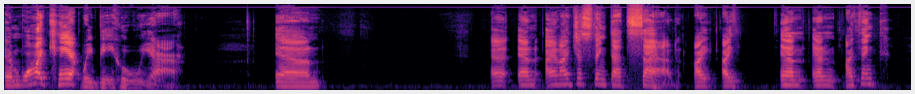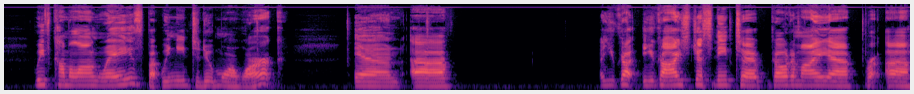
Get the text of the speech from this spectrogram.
and why can't we be who we are? And and and, I just think that's sad. I I and and I think we've come a long ways, but we need to do more work. And uh you got you guys just need to go to my uh, uh,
